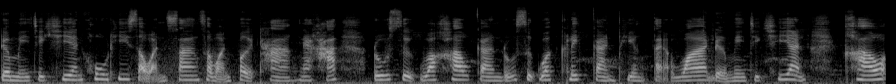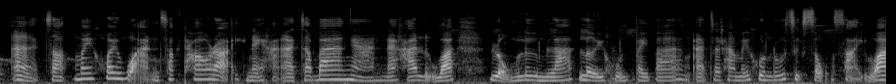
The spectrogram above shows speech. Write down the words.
The Magician คู่ที่สวรรค์สร้างสวรรค์เปิดทางนะคะ รู้สึกว่าเข้ากันรู้สึกว่าคลิกกันเพียงแต่ว่า The Magician เขาอาจจะไม่ค่อยหวานสักเท่าไหร่นะคะอาจจะบ้างานนะคะ หรือว่าหลงลืมละเลยคุณไปบ้าง อาจจะทำให้คุณรู้สึกสงสัยว่า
